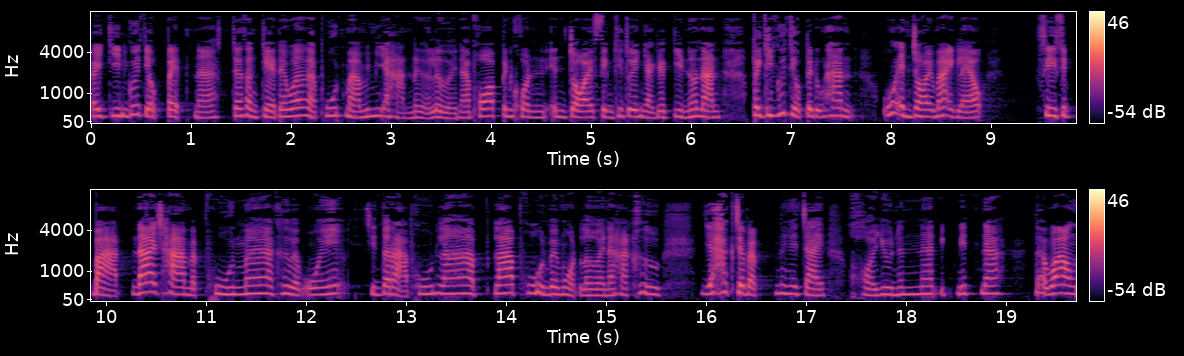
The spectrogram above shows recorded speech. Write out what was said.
ไปกินก๋วยเตี๋ยวเป็ดนะ จะสังเกตได้ว่าแบบพูดมาไม่มีอาหารเหนือเลยนะ เพราะว่าเป็นคนเอนจอยสิ่งที่ตัวเองอยากจะกินเท่านั้น ไปกินก๋วยเตี๋ยวเป็ดทุกท่าน โอ้เอนจอยมากอีกแล้วสี่สิบบาทได้ชามแบบพูนมากคือแบบโอ้ย จินตราพูนลาบลาบพูนไปหมดเลยนะคะ คืออยากจะแบบเนึกในใจขออยู่นานๆอีกนิดนะ แต่ว่าเอาจ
